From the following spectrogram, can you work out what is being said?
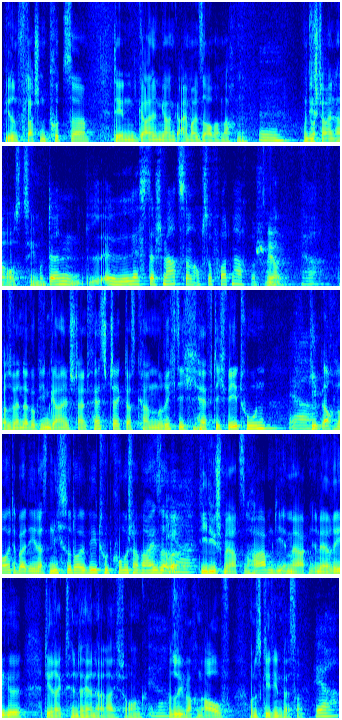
wie so ein Flaschenputzer den Gallengang einmal sauber machen mhm. und die Steine herausziehen. Und dann äh, lässt der Schmerz dann auch sofort nach wahrscheinlich. Ja. ja. Also wenn da wirklich ein Gallenstein feststeckt, das kann richtig heftig wehtun. Ja. Gibt auch Leute, bei denen das nicht so doll wehtut, komischerweise, aber ja. die, die Schmerzen haben, die merken in der Regel direkt hinterher eine Erleichterung. Ja. Also die wachen auf und es geht ihnen besser. Ja.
